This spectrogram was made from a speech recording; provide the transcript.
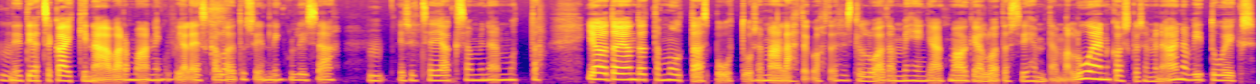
mm. niin tiedätkö, kaikki nämä varmaan niin kuin vielä eskaloitu siinä niin kuin lisää. Mm. Ja sitten se jaksaminen, mutta joo, toi on totta, multa taas puuttuu se. Mä en lähtökohtaisesti luota mihinkään, kun mä oikein luota siihen, mitä mä luen, koska se menee aina vituiksi.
